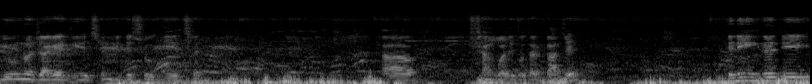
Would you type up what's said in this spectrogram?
বিভিন্ন জায়গায় গিয়েছেন, বিদেশেও গিয়েছেন সাংবাদিকতার কাজে। তিনি ইংরেজি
